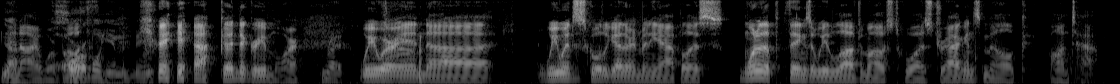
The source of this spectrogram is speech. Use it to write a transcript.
Yeah. and I were both horrible human beings. yeah, couldn't agree more. right. We were in. Uh, we went to school together in Minneapolis. One of the things that we loved most was Dragon's Milk on tap.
